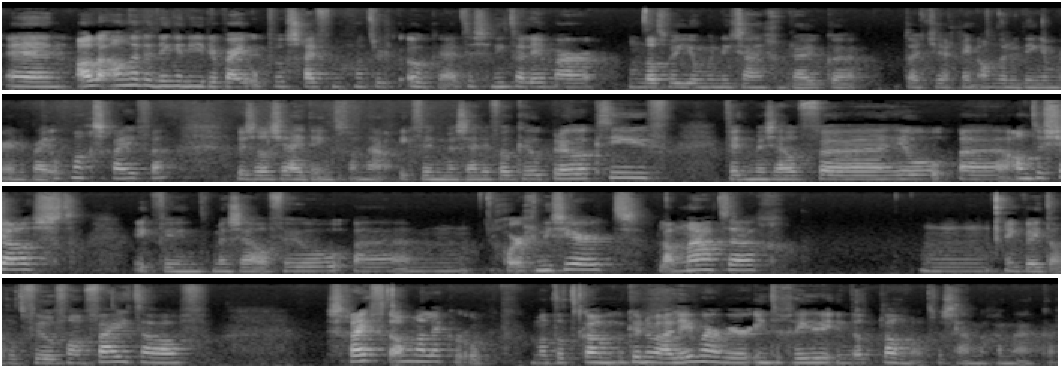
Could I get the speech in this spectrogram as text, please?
En alle andere dingen die je erbij op wil schrijven mag natuurlijk ook. Hè. Het is niet alleen maar omdat we Human Design gebruiken dat je geen andere dingen meer erbij op mag schrijven. Dus als jij denkt van nou, ik vind mezelf ook heel proactief. Vind mezelf uh, heel uh, enthousiast. Ik vind mezelf heel um, georganiseerd, planmatig. Mm, ik weet altijd veel van feiten af. Schrijf het allemaal lekker op. Want dat kan, kunnen we alleen maar weer integreren in dat plan wat we samen gaan maken.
